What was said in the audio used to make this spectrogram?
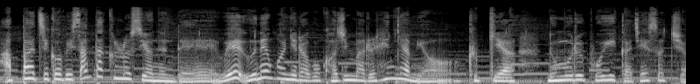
아빠 직업이 산타클로스였는데 왜 은행원이라고 거짓말을 했냐며 급기야 눈물을 보이기까지 했었죠.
